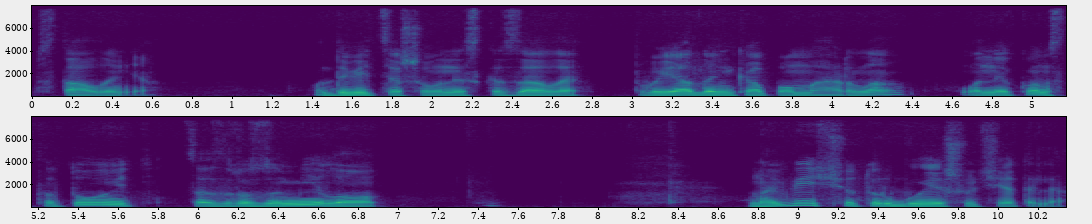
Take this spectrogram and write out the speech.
ставлення. От дивіться, що вони сказали: Твоя донька померла. Вони констатують, це зрозуміло. Навіщо турбуєш учителя?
